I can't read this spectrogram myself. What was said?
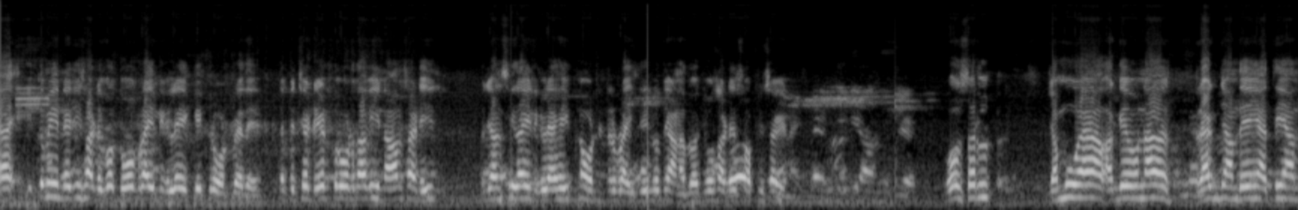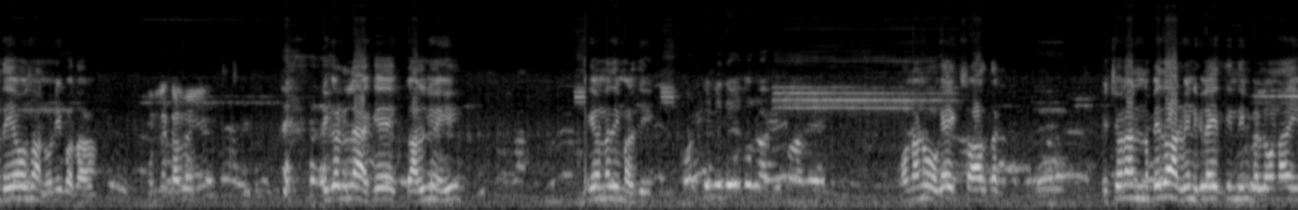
ਇਹ ਇੱਕ ਮਹੀਨੇ ਦੀ ਸਾਡੇ ਕੋਲ ਦੋ ਪ੍ਰਾਈਜ਼ ਨਿਕਲੇ 1 ਕਰੋੜ ਰੁਪਏ ਦੇ। ਤੇ ਪਿੱਛੇ 1.5 ਕਰੋੜ ਦਾ ਵੀ ਇਨਾਮ ਸਾਡੀ ਏਜੰਸੀ ਦਾ ਹੀ ਨਿਕਲਿਆ ਸੀ ਬਨੋਟ ਇੰਟਰਪ੍ਰਾਈਜ਼ ਦੀ ਲੁਧਿਆਣਾ ਤੋਂ ਜੋ ਸਾਡੇ ਆਫਿਸ ਹੈਗੇ ਨੇ। ਉਹ ਸਰ ਜੰਮੂ ਹੈ ਅੱਗੇ ਉਹਨਾਂ ਡਾਇਰੈਕਟ ਜਾਂਦੇ ਆ ਇੱਥੇ ਆਉਂਦੇ ਆ ਉਹ ਸਾਨੂੰ ਨਹੀਂ ਪਤਾ। ਉਹਨਾਂ ਗੱਲ ਹੋਈ ਹੈ? ਟਿਕਟ ਲੈ ਕੇ ਗੱਲ ਨਹੀਂ ਹੋਈ। ਅੱਗੇ ਉਹਨਾਂ ਦੀ ਮਰਜ਼ੀ। ਹੁਣ ਕਿੰਨੀ ਦੇਰ ਤੋਂ ਲਾਟਰੀ ਪਾ ਰਹੇ ਨੇ? ਉਹਨਾਂ ਨੂੰ ਹੋ ਗਿਆ 1 ਸਾਲ ਤੱਕ। ਪਿੱਛੇ ਉਹਨਾਂ 90000 ਵੀ ਨਿਕਲਿਆ 3 ਦਿਨ ਪਹਿਲਾਂ ਉਹਨਾਂ ਦੀ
